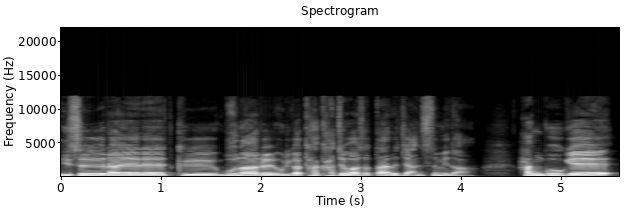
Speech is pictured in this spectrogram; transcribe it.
이스라엘의 그 문화를 우리가 다 가져와서 따르지 않습니다. 한국의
